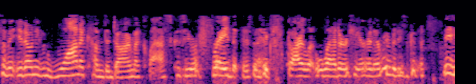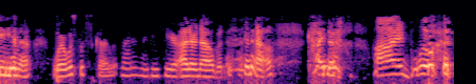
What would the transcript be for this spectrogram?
So that you don't even want to come to Dharma class because you're afraid that there's a big scarlet letter here and everybody's going to see, you know. Where was the scarlet letter? Maybe here. I don't know, but, you know, kind of, I blew it.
